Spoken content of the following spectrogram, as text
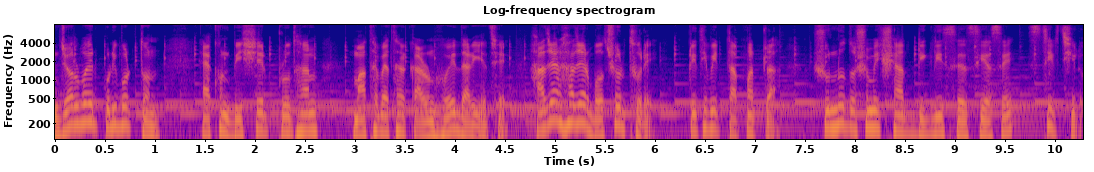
জলবায়ুর পরিবর্তন এখন বিশ্বের প্রধান মাথা ব্যথার কারণ হয়ে দাঁড়িয়েছে। হাজার হাজার বছর ধরে পৃথিবীর তাপমাত্রা শূন্য দশমিক সাত ডিগ্রি সেলসিয়াসে স্থির ছিল।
